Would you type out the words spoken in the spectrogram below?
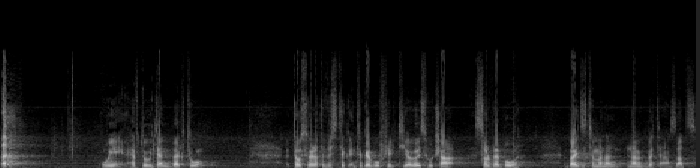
we have to return back to those relativistic integrable field theories, which are solvable by thermodynamic Bethe ansatz.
